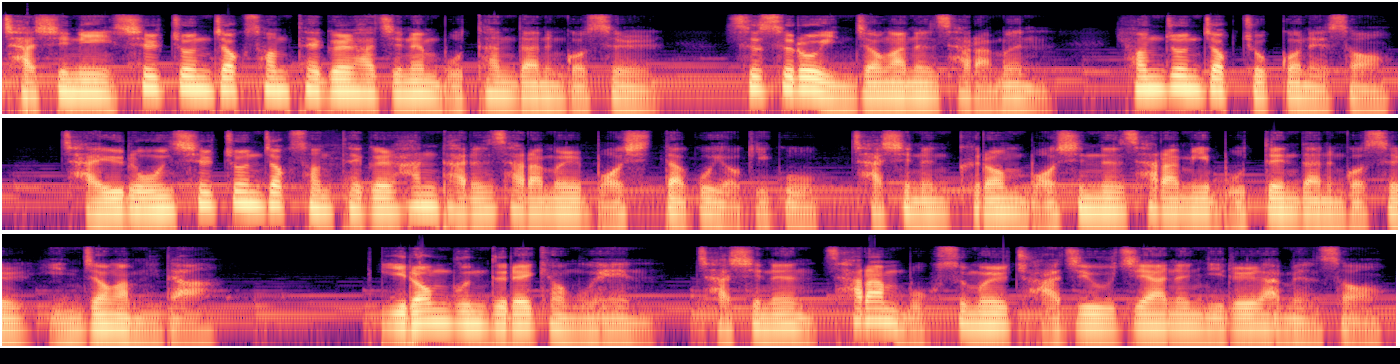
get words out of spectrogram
자신이 실존적 선택을 하지는 못한다는 것을 스스로 인정하는 사람은 현존적 조건에서 자유로운 실존적 선택을 한 다른 사람을 멋있다고 여기고 자신은 그런 멋있는 사람이 못 된다는 것을 인정합니다. 이런 분들의 경우엔 자신은 사람 목숨을 좌지우지하는 일을 하면서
